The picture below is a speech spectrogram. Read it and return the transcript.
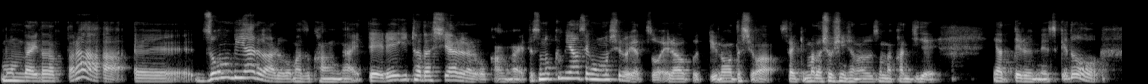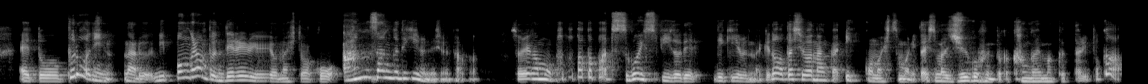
問題だったら、えーゾンビあるあるをまず考えて、礼儀正しいあるあるを考えて、その組み合わせが面白いやつを選ぶっていうのを私は最近まだ初心者なのでそんな感じでやってるんですけど、えっと、プロになる、日本グランプリに出れるような人は、こう、暗算ができるんですよね、多分。それがもうパパパパパってすごいスピードでできるんだけど、私はなんか1個の質問に対してまだ15分とか考えまくったりとか、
